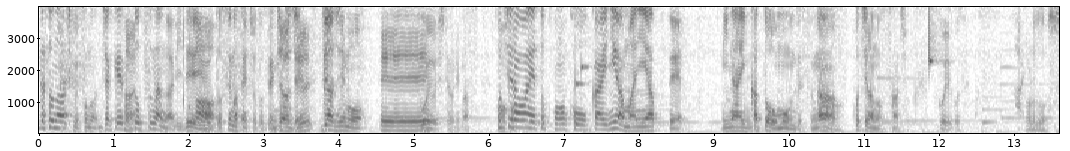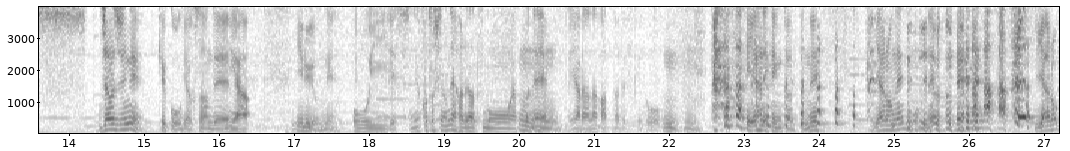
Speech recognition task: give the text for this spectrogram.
でその足くそのジャケットつながりで言うと、すいませんちょっと前後してジャージ？もご用意しております、えー、こちらは、えっと、この公開には間に合っていないかと思うんですが、こちらの3色ご用意ございます、はい、ありがとうございます。ジャージね結構お客さんでいるよね。多いですしね。今年のね春夏もやっぱね、うんうん、やらなかったですけど、うんうん、やれへんかったね。やろねもうね。やろ。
